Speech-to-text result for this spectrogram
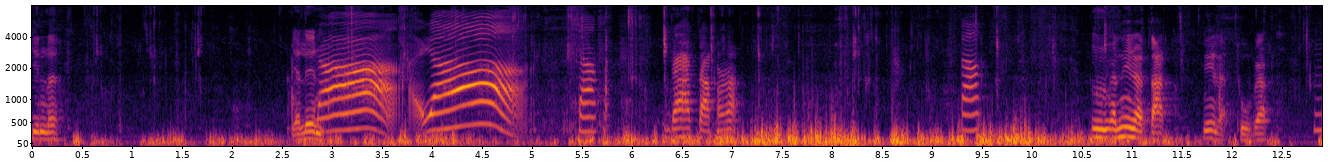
กินเลย อย่าเล่นยายาตักำดาตักละตักอืมอันนี้แหละตักนี่แหละถูกแล้วอื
